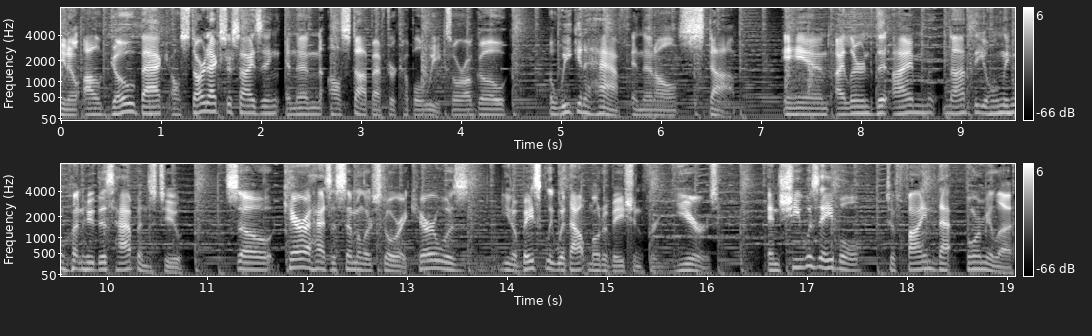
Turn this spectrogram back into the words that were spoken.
You know, I'll go back, I'll start exercising, and then I'll stop after a couple of weeks, or I'll go a week and a half and then I'll stop. And I learned that I'm not the only one who this happens to. So, Kara has a similar story. Kara was, you know, basically without motivation for years, and she was able to find that formula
